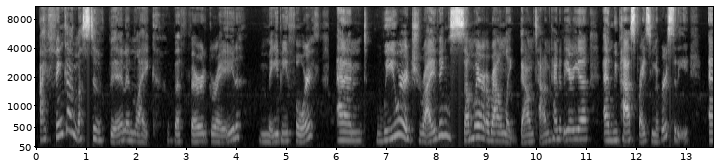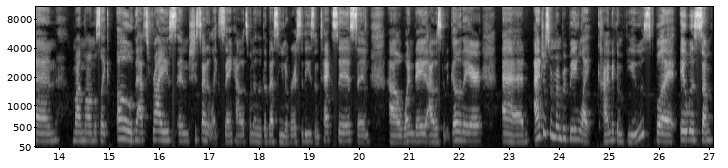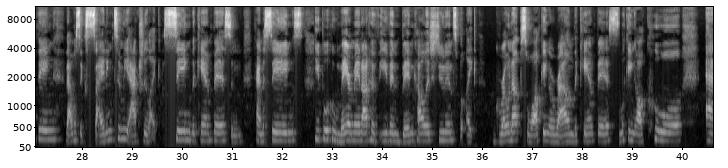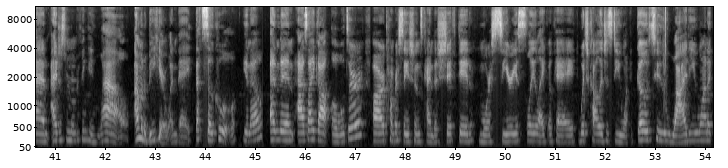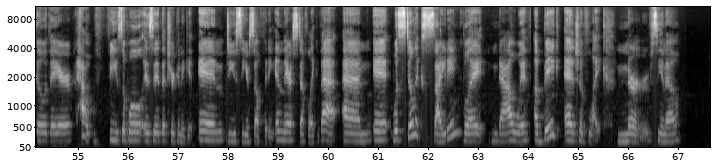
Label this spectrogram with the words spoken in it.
I think I must have been in like the third grade, maybe fourth. And we were driving somewhere around like downtown kind of area, and we passed Rice University. And my mom was like, "Oh, that's Rice," and she started like saying how it's one of the best universities in Texas, and how one day I was going to go there. And I just remember being like kind of confused, but it was something that was exciting to me. Actually, like seeing the campus and kind of seeing people who may or may not have even been college students, but like grown-ups walking around the campus looking all cool and I just remember thinking, wow, I'm going to be here one day. That's so cool, you know? And then as I got older, our conversations kind of shifted more seriously like, okay, which colleges do you want to go to? Why do you want to go there? How feasible is it that you're going to get in? Do you see yourself fitting in there? Stuff like that. And it was still exciting, but now with a big edge of like nerves, you know?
